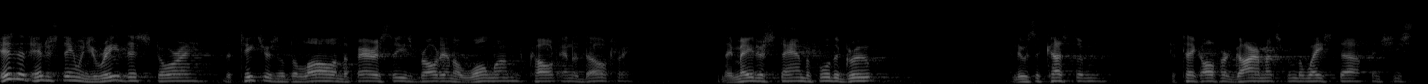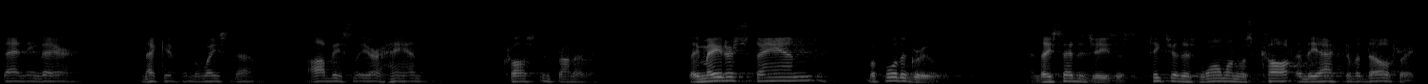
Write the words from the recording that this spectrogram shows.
Isn't it interesting when you read this story? The teachers of the law and the Pharisees brought in a woman caught in adultery. They made her stand before the group, and it was a custom to take off her garments from the waist up, and she's standing there, naked from the waist up. Obviously, her hands crossed in front of her. They made her stand before the group, and they said to Jesus, Teacher, this woman was caught in the act of adultery.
